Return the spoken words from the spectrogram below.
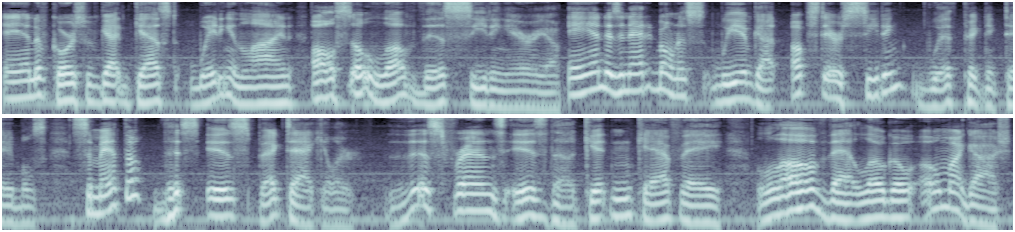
and of course, we've got guests waiting in line. Also, love this seating area. And as an added bonus, we have got upstairs seating with picnic tables. Samantha, this is spectacular. This, friends, is the Kitten Cafe. Love that logo. Oh my gosh.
